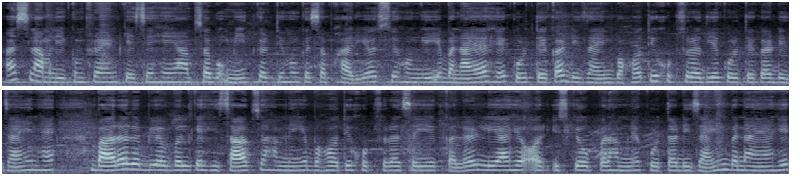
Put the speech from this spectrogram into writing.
अस्सलाम वालेकुम फ्रेंड, कैसे हैं आप सब? उम्मीद करती हूँ कि सब खैरियत से होंगे। ये बनाया है कुर्ते का डिज़ाइन, बहुत ही खूबसूरत ये कुर्ते का डिज़ाइन है। बारह रबी अव्वल के हिसाब से हमने ये बहुत ही खूबसूरत से ये कलर लिया है और इसके ऊपर हमने कुर्ता डिज़ाइन बनाया है।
